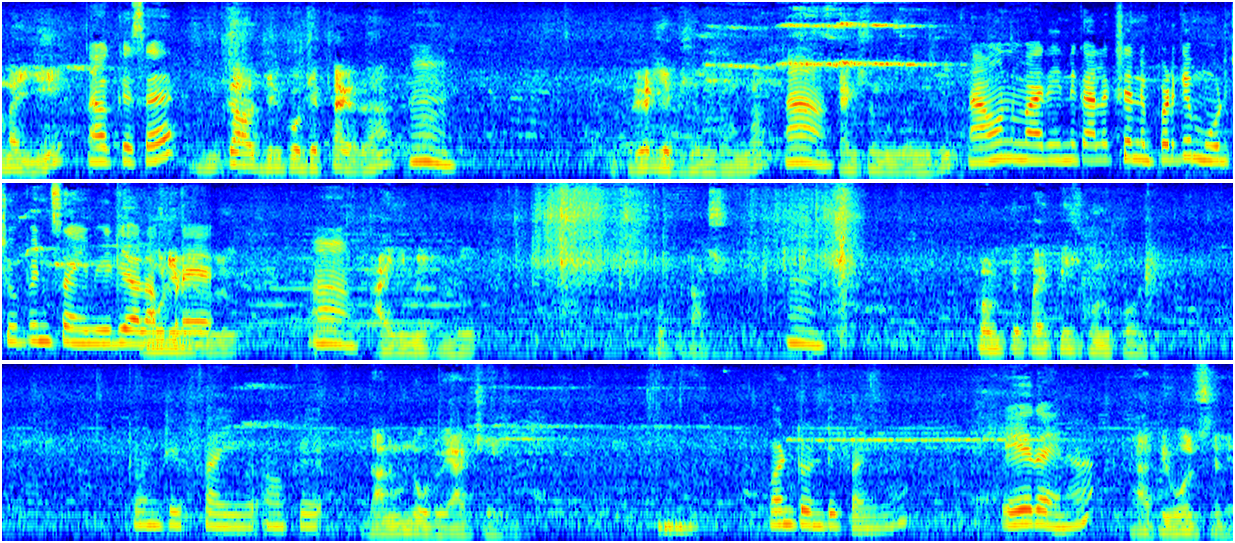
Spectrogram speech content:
ఉన్నాయి. ఓకే సార్ ఇంకా దీనికి చెప్తా కదా? మీకు. అవును మరి ఇన్ని కలెక్షన్ ఇప్పటికే మూడు చూపించాం ఈ వీడియోలో అప్పుడే. ఐదు మీటర్లు. ట్వంటీ ఫైవ్ పీస్ కొనుక్కోండి. Twenty five okay. దాని ముందు ఒకటి యాడ్ చేయండి. వన్ ట్వంటీ ఫైవ్ ఏదైనా? హ్యాపీ హోల్సేల్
